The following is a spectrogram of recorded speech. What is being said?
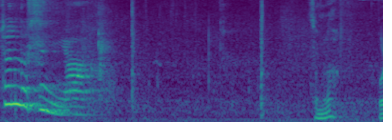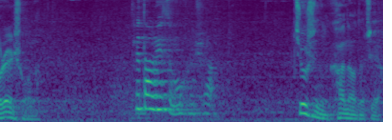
真的是你啊？怎么了？不认识我了？这到底怎么回事？就是你看到的这样。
